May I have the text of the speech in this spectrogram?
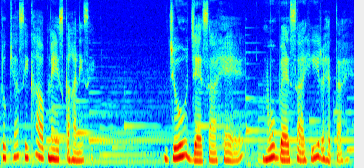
तो क्या सीखा आपने इस कहानी से? जो जैसा है, वो वैसा ही रहता है।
